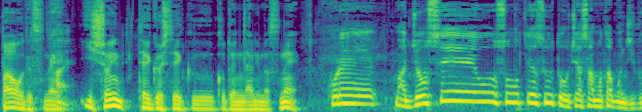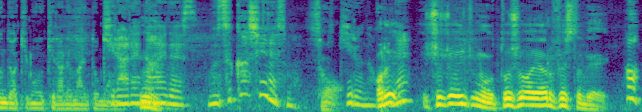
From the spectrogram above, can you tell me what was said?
場をですね、はい一緒に提供していくことになりますね。これ、まあ、女性を想定すると、内田さんも多分自分では着物着られないと思う。着られないです。難しいですもん。そう。着るのあれ。所長いつも東証 IR フェスタであ、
